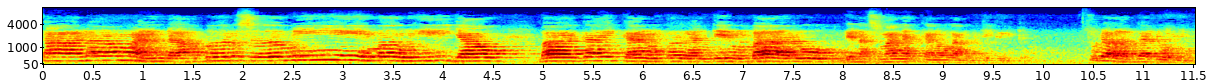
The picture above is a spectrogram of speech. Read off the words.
Tanaman dah bersemi Menghijau. Bagaikan pengantin baru. Dia nak semangatkan orang ketika itu Sudahlah gaduhnya.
